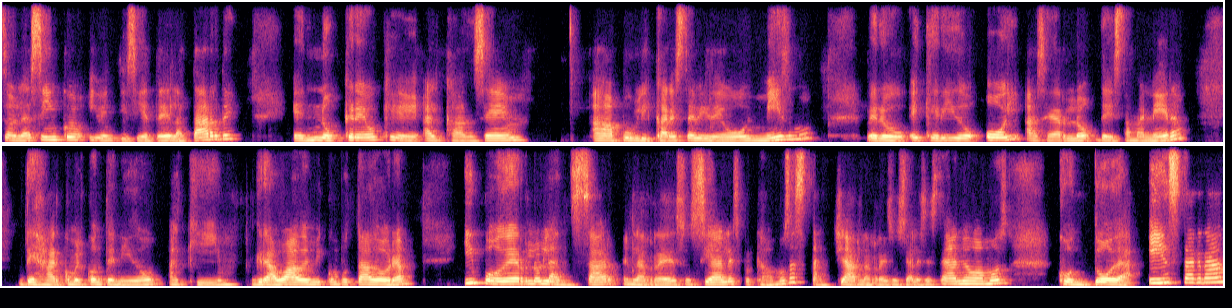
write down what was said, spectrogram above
Son las 5 y 27 de la tarde. Eh, no creo que alcance a publicar este video hoy mismo, pero he querido hoy hacerlo de esta manera, dejar como el contenido aquí grabado en mi computadora y poderlo lanzar en las redes sociales, porque vamos a estallar las redes sociales. Este año vamos con toda. Instagram,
